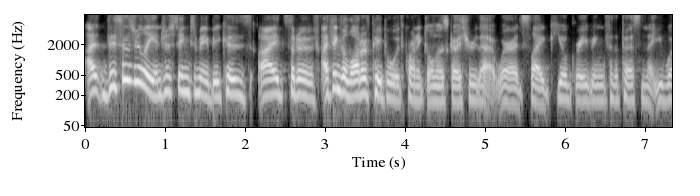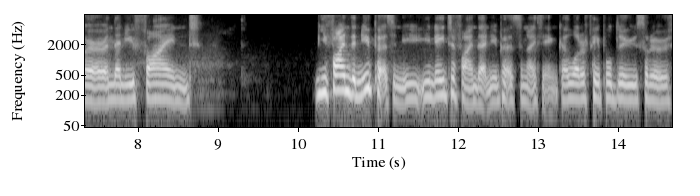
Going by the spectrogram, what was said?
I, this is really interesting to me because I sort of I think a lot of people with chronic illness go through that where it's like you're grieving for the person that you were and then you find you find the new person you you need to find that new person I think. A lot of people do sort of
